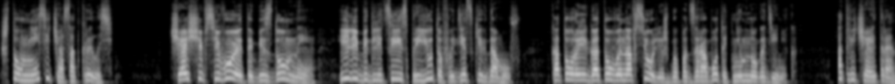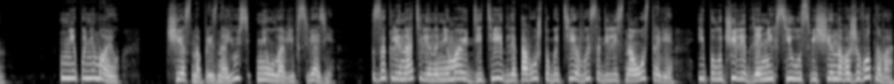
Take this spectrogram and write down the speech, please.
что мне сейчас открылось. Чаще всего это бездомные или беглецы из приютов и детских домов, которые готовы на все, лишь бы подзаработать немного денег. Отвечает Рен. Не понимаю. Честно признаюсь, не уловив связи. Заклинатели нанимают детей для того, чтобы те высадились на острове и получили для них силу священного животного?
